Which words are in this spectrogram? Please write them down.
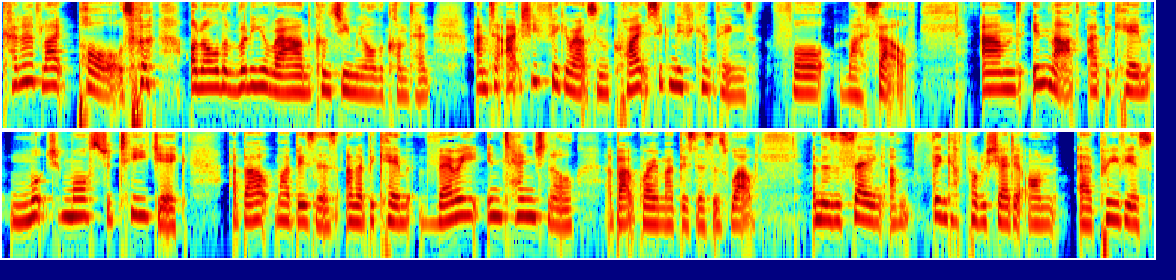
kind of like pause on all the running around, consuming all the content and to actually figure out some quite significant things for myself. And in that, I became much more strategic about my business and I became very intentional about growing my business as well. And there's a saying, I think I've probably shared it on a previous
